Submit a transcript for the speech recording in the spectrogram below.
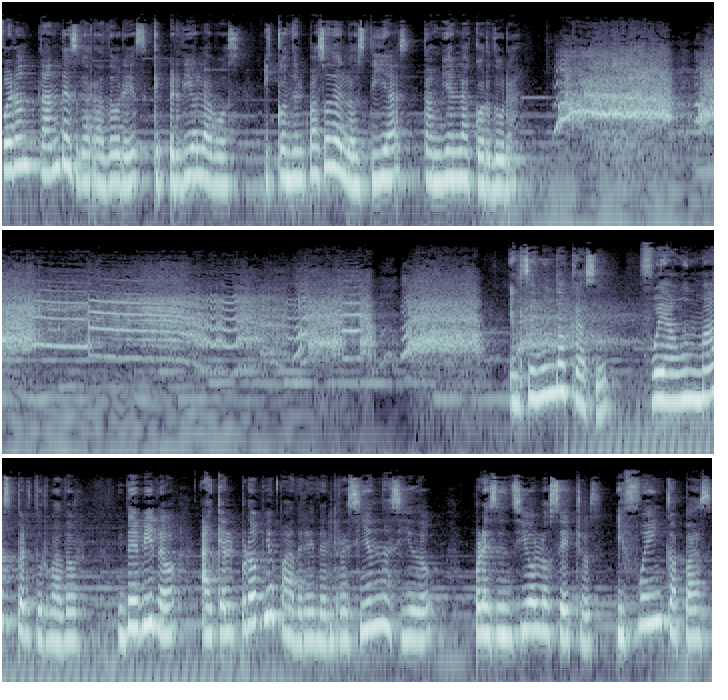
fueron tan desgarradores que perdió la voz y con el paso de los días también la cordura. El segundo caso fue aún más perturbador, debido a que el propio padre del recién nacido presenció los hechos y fue incapaz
